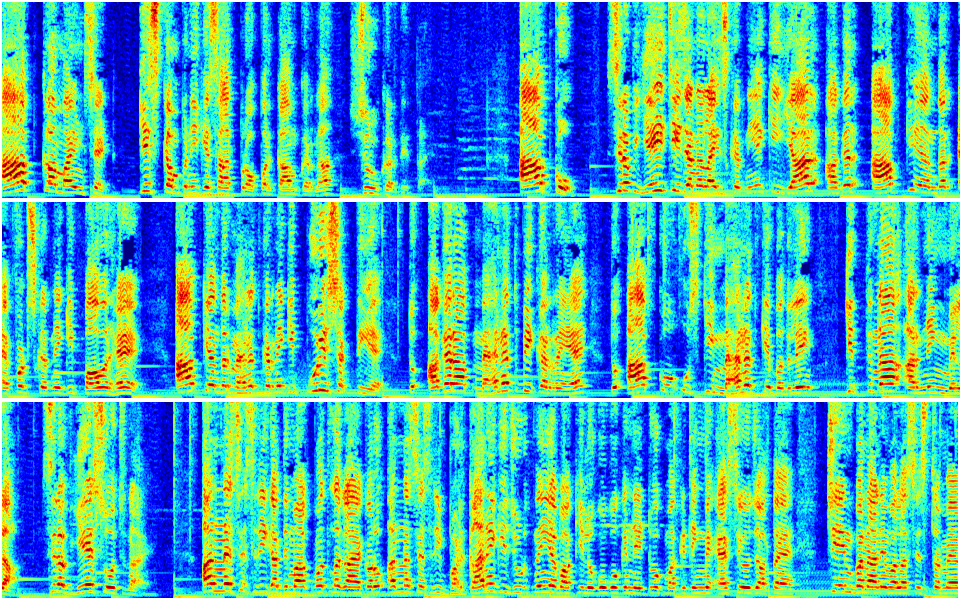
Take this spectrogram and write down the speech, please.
आपका माइंडसेट किस कंपनी के साथ प्रॉपर काम करना शुरू कर देता है? आपको सिर्फ़ यही चीज़ एनालाइज करनी है कि यार, अगर आपके अंदर एफर्ट्स करने की पावर है, आपके अंदर मेहनत करने की पूरी शक्ति है तो अगर आप मेहनत भी कर रहे हैं तो आपको उसकी मेहनत के बदले कितना अर्निंग मिला? सिर्फ़ ये सोचना है। अननेसेसरी का दिमाग मत लगाया करो। अननेसेसरी भड़काने की ज़रूरत नहीं है बाकी लोगों को कि नेटवर्क मार्केटिंग में ऐसे हो जाता है चेन बनाने वाला सिस्टम है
